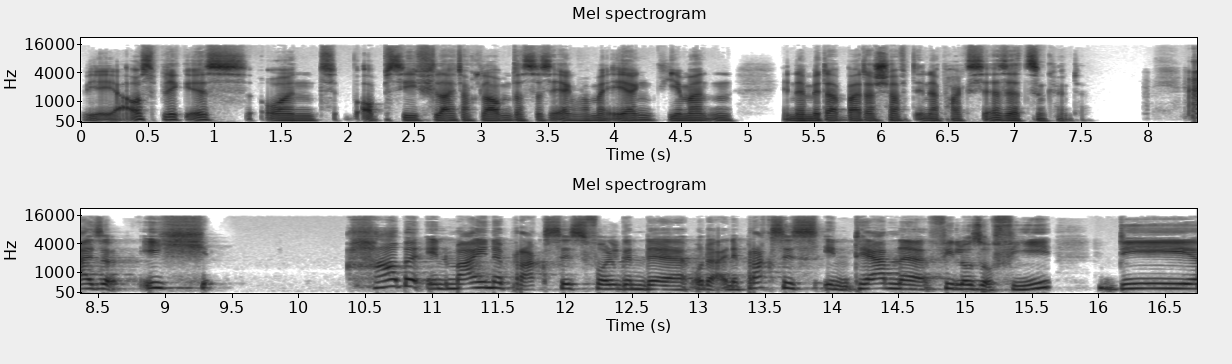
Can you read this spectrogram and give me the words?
wie Ihr Ausblick ist und ob Sie vielleicht auch glauben, dass das irgendwann mal irgendjemanden in der Mitarbeiterschaft in der Praxis ersetzen könnte. Also ich habe in meiner Praxis folgende oder eine praxisinterne Philosophie, die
